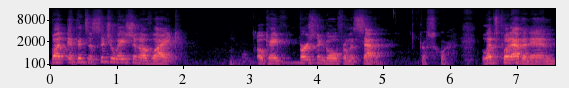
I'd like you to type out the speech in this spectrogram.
But if it's a situation of like, okay, first and goal from the seven, Go score. let's put Evan in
